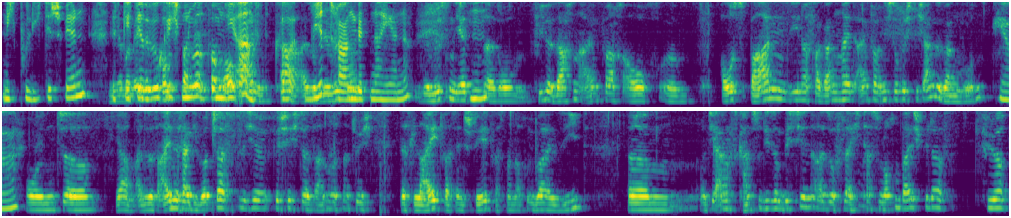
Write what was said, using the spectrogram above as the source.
nicht politisch werden. Ja, es geht ja wirklich nur um die Angst. Klar, aber also wir, wir, tragen müssen, das nachher. Ne? Wir müssen jetzt mhm. also viele Sachen einfach auch ähm, ausbahnen, die in der Vergangenheit einfach nicht so richtig angegangen wurden. Ja. Und äh, ja, also das eine ist halt die wirtschaftliche Geschichte, das andere ist natürlich das Leid, was entsteht, was man auch überall sieht. Ähm, und die Angst, kannst du die so ein bisschen, also vielleicht hast du noch ein Beispiel dafür,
